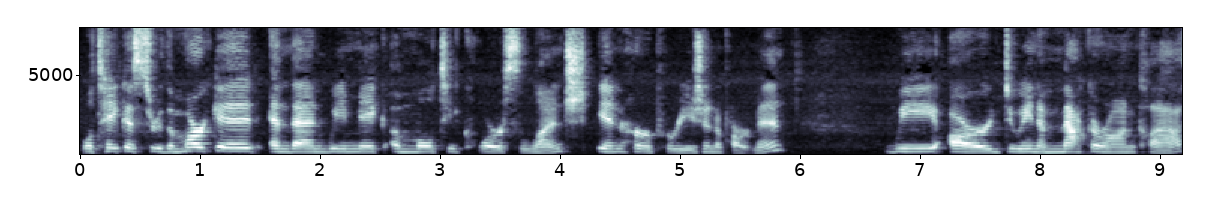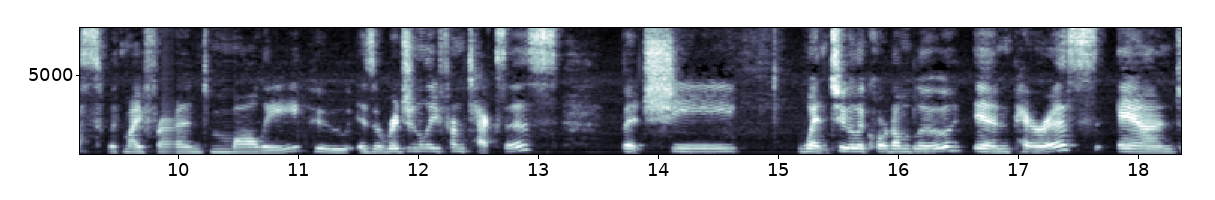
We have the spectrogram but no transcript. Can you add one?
will take us through the market. And then we make a multi course lunch in her Parisian apartment. We are doing a macaron class with my friend Molly, who is originally from Texas, but she went to Le Cordon Bleu in Paris and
